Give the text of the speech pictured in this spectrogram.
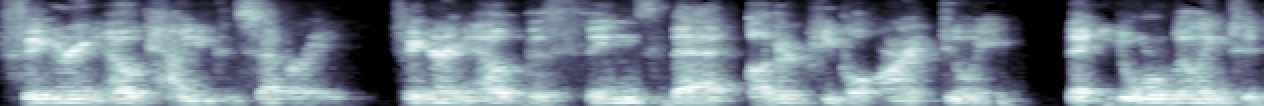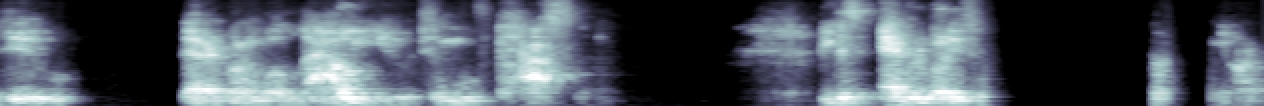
figuring out how you can separate, figuring out the things that other people aren't doing that you're willing to do that are going to allow you to move past them. Because everybody's working hard.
